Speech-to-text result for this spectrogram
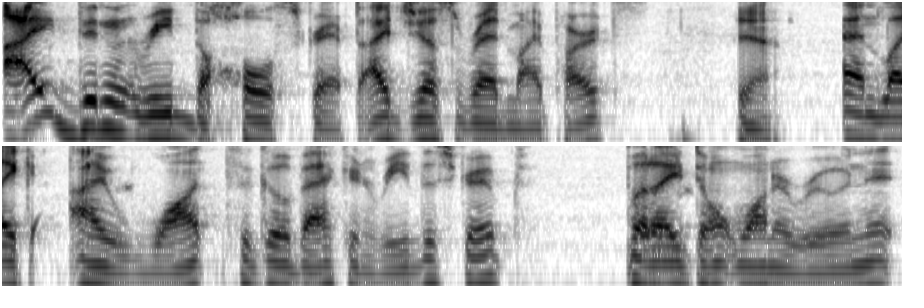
I didn't read the whole script. I just read my parts, Yeah. and like, I want to go back and read the script, but I don't want to ruin it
